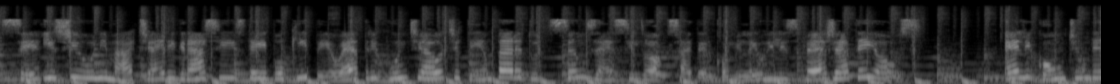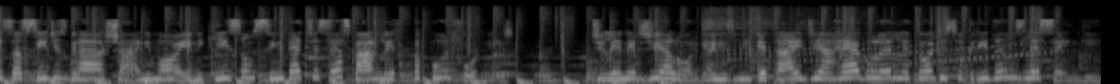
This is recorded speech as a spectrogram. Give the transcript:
C. Ist une matière grasse stable qui peut être cuinte à haute température, sans acides oxyder comme les huiles végétales. Elle contient des acides gras animaux qui sont synthétisés par le pour fournir de l'energia ao organisme, et aide a regular le taux de sucre dans le sang.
